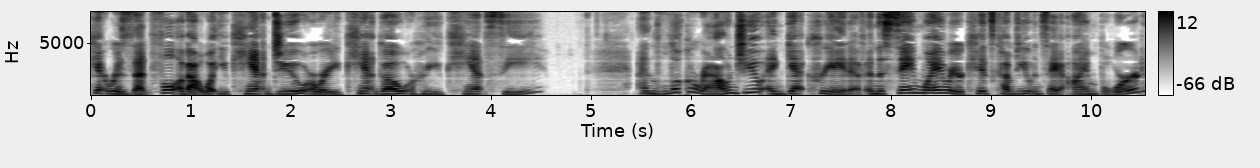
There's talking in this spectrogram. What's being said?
get resentful about what you can't do or where you can't go or who you can't see. And look around you and get creative. In the same way where your kids come to you and say, I'm bored,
